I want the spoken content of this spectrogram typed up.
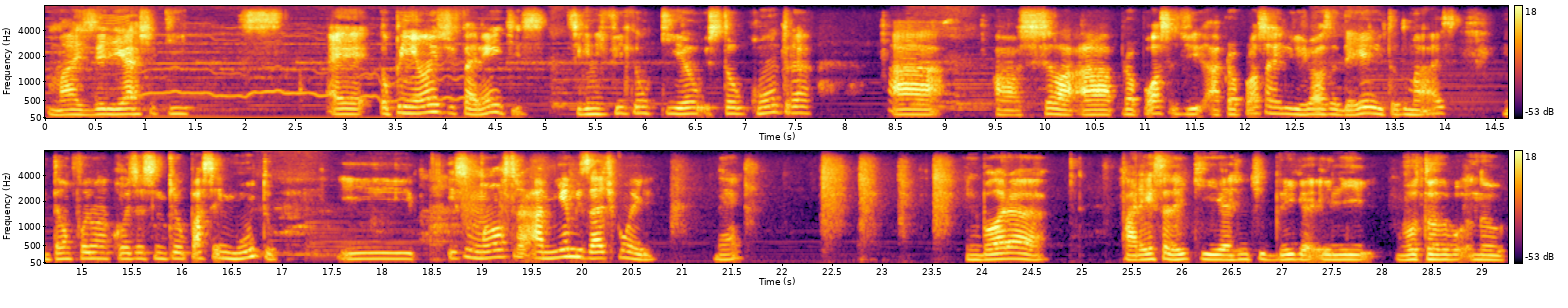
mas ele acha que é, opiniões diferentes significam que eu estou contra a, a, sei lá, a proposta de a proposta religiosa dele e tudo mais. Então foi uma coisa assim que eu passei muito e isso mostra a minha amizade com ele, né? Embora pareça ali que a gente briga, ele votou no, no,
